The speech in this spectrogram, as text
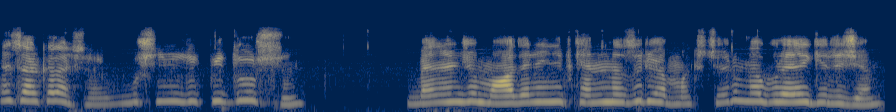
Neyse arkadaşlar bu şimdilik bir dursun. Ben önce madene inip kendime hazır yapmak istiyorum ve buraya gireceğim.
